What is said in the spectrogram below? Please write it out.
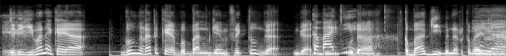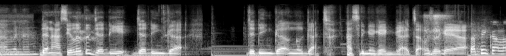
Iya. Jadi gimana ya, kayak gue ngeliatnya kayak beban Game Freak tuh nggak nggak di- udah kebagi bener kebagi. Iya benar. Dan hasilnya tuh jadi jadi nggak jadi nggak ngegaca hasilnya kayak gacha maksudnya kayak Tapi kalau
